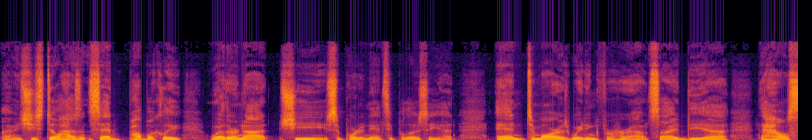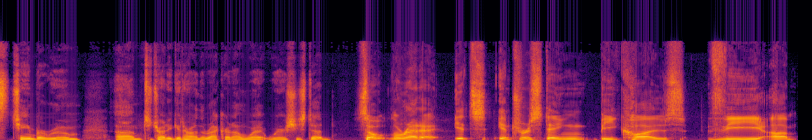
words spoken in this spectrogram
I mean, she still hasn't said publicly whether or not she supported Nancy Pelosi yet, and Tamar is waiting for her outside the uh, the House chamber room um, to try to get her on the record on where, where she stood. So, Loretta, it's interesting because the. Um,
